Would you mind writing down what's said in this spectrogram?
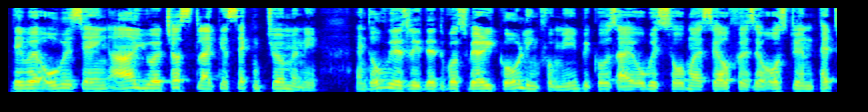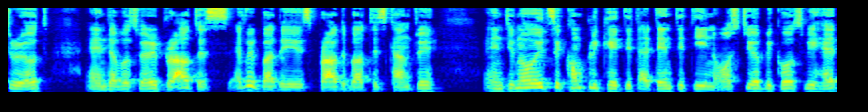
they were always saying, ah, you are just like a second Germany. And obviously that was very galling for me because I always saw myself as an Austrian patriot and I was very proud as everybody is proud about this country. And you know, it's a complicated identity in Austria because we had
